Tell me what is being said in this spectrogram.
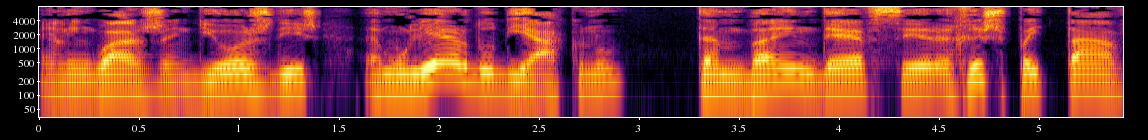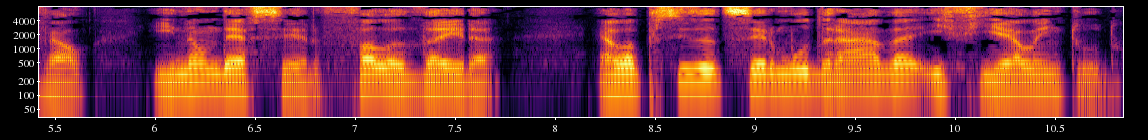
em linguagem de hoje, diz a mulher do diácono também deve ser respeitável e não deve ser faladeira. Ela precisa de ser moderada e fiel em tudo.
